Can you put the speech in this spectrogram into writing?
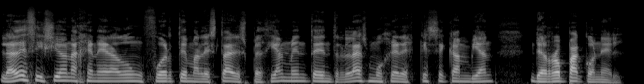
La decisión ha generado un fuerte malestar, especialmente entre las mujeres que se cambian de ropa con él.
